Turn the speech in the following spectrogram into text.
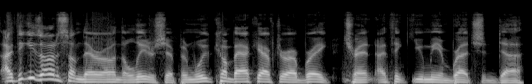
I think he's on to something there on the leadership. And we come back after our break, Trent. I think you, me, and Brett should uh,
